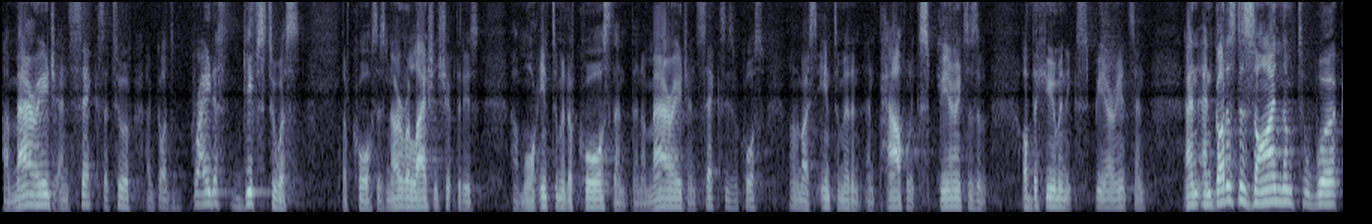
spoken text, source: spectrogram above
Uh, marriage and sex are two of uh, God's greatest gifts to us, of course. There's no relationship that is uh, more intimate, of course, than, than a marriage, and sex is, of course, one of the most intimate and, and powerful experiences of, of the human experience. And, and, and God has designed them to work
